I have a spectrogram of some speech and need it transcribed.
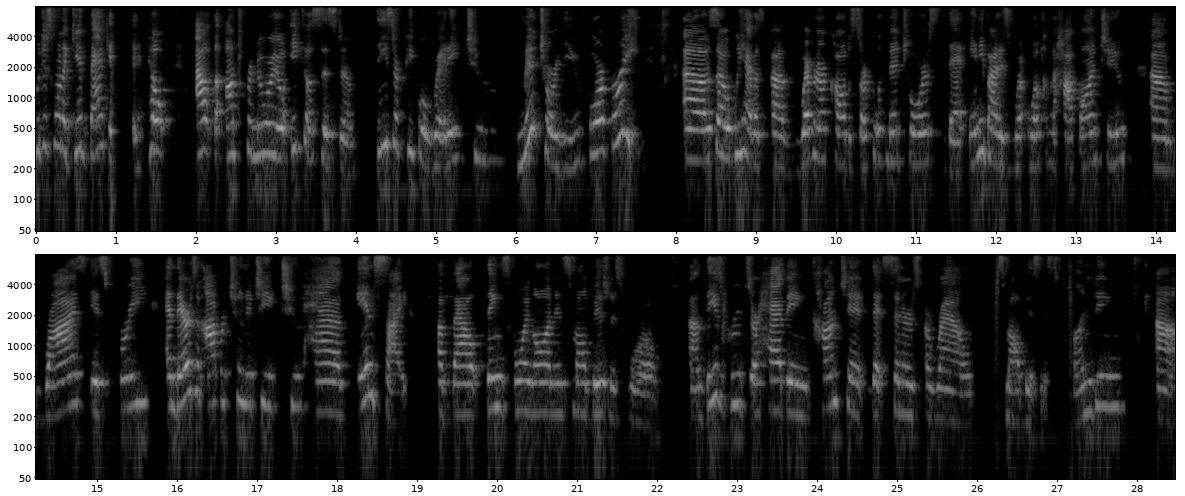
who just want to give back and help out the entrepreneurial ecosystem. These are people ready to mentor you for free. Uh, so we have a, a, webinar called a Circle of Mentors that anybody's w- welcome to hop on to. Um, Rise is free, and there's an opportunity to have insight about things going on in small business world. Um, these groups are having content that centers around small business funding, uh,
